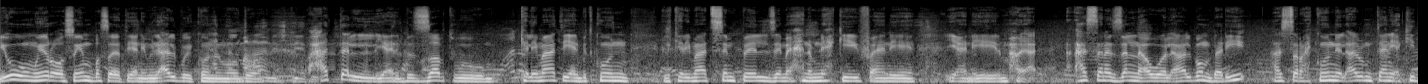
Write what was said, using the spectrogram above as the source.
يقوم ويرقص وينبسط يعني من قلبه يكون الموضوع. حتى يعني بالضبط وكلماتي يعني بتكون الكلمات simple زي ما إحنا بنحكي فيعني يعني. هسه نزلنا أول ألبوم بريء هسه راح يكون الألبوم الثاني أكيد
